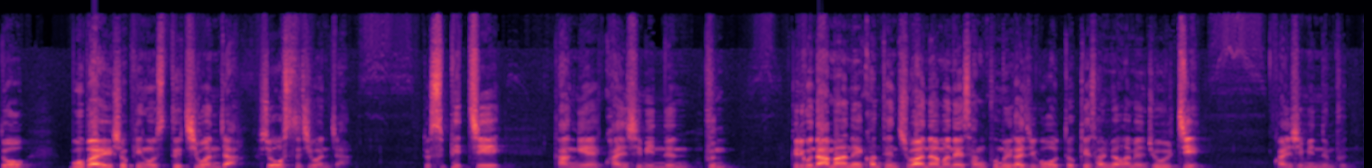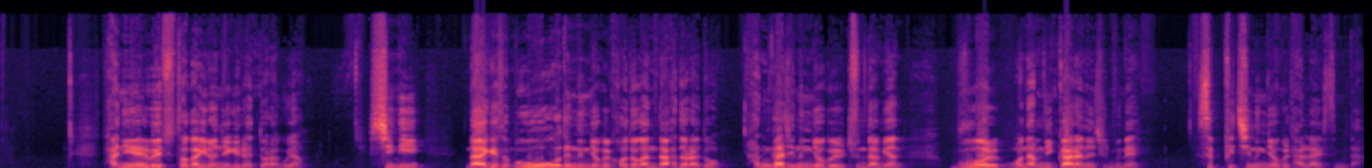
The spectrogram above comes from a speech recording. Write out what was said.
또 모바일 쇼핑 호스트 지원자, 쇼호스트 지원자, 또 스피치 강의에 관심 있는 분, 그리고 나만의 컨텐츠와 나만의 상품을 가지고 어떻게 설명하면 좋을지 관심 있는 분. 다니엘 웹스터가 이런 얘기를 했더라고요. 신이 나에게서 모든 능력을 걷어간다 하더라도 한 가지 능력을 준다면 무엇을 원합니까? 라는 질문에 스피치 능력을 달라 했습니다.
